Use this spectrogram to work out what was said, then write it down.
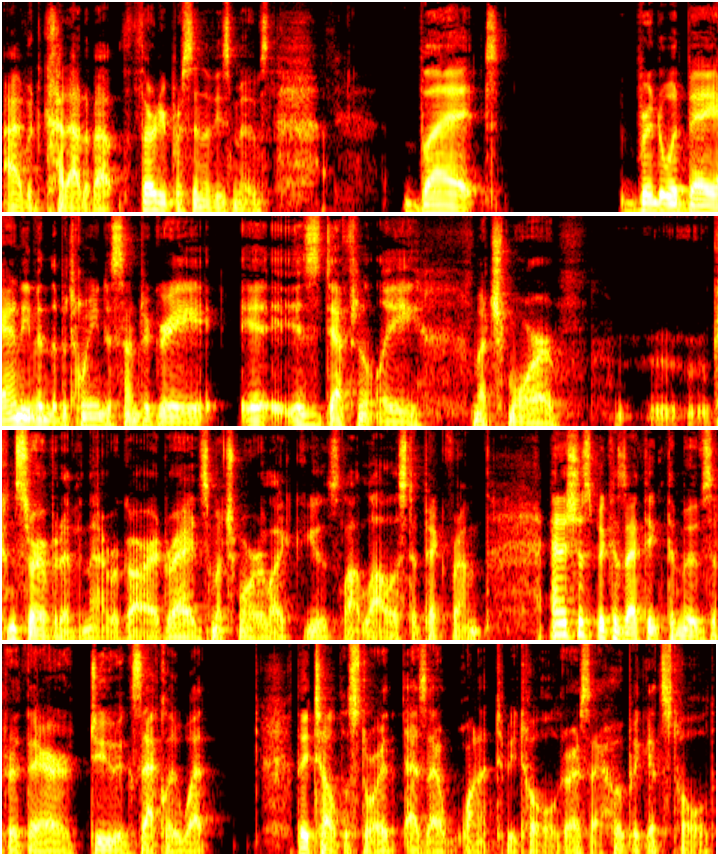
I would cut out about 30% of these moves. But Brindlewood Bay and even the Between to some degree is definitely much more conservative in that regard, right? It's much more like you know, a lot, lot less to pick from. And it's just because I think the moves that are there do exactly what they tell the story as I want it to be told or as I hope it gets told.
